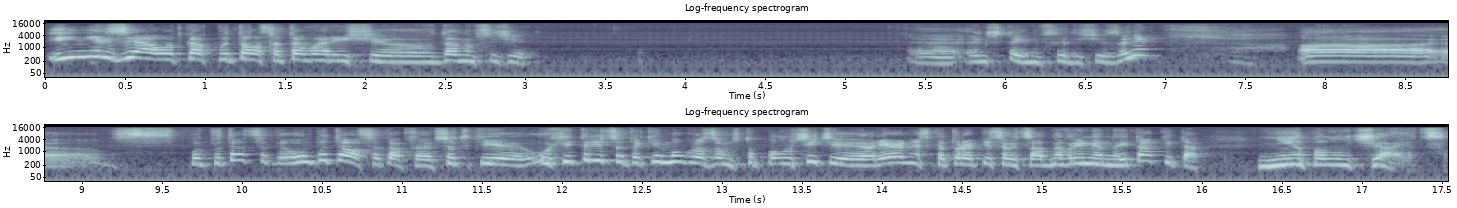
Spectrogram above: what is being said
И нельзя, вот как пытался товарищ э, в данном случае э, Эйнштейн, следующий за ним, попытаться, он пытался как-то все-таки ухитриться таким образом, чтобы получить реальность, которая описывается одновременно и так, и так. Не получается.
